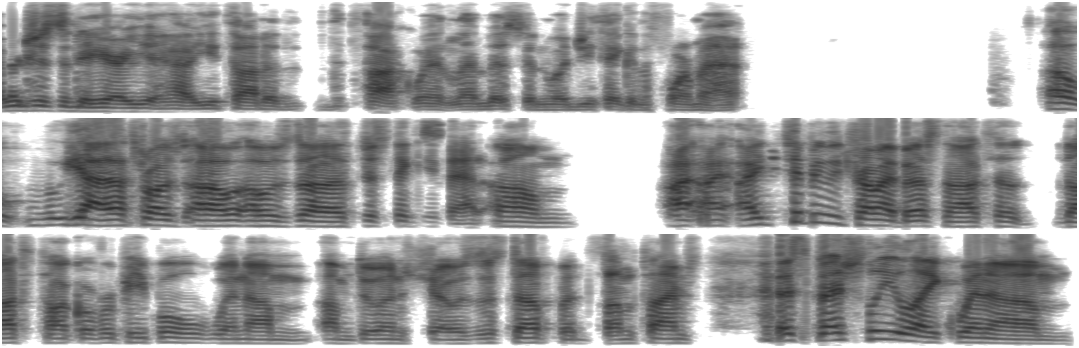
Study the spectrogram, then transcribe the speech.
I'm interested to hear you how you thought of the talk went Limbus and what do you think of the format? Oh yeah, that's what I was. I, I was uh, just thinking that. Um, I, I, I typically try my best not to not to talk over people when I'm I'm doing shows and stuff, but sometimes, especially like when um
